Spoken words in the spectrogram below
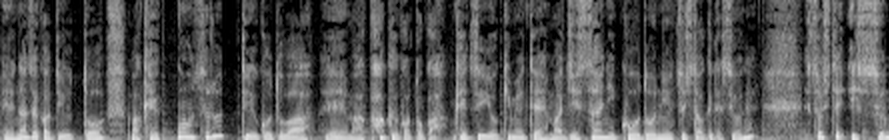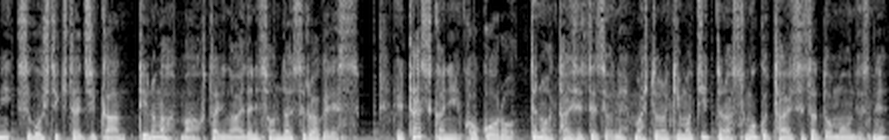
えー、なぜかというと、まあ、結婚するっていうことは、えー、まあ、覚悟とか決意を決めて、まあ、実際に行動に移したわけですよね。そして一緒に過ごしてきた時間っていうのが、まあ、二人の間に存在するわけです。え確かに心ってのは大切ですよね。まあ、人の気持ちっていうのはすごく大切だと思うんですね。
